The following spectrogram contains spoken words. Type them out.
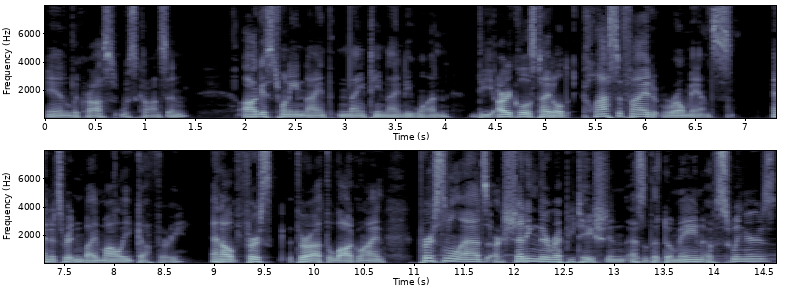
in La Crosse, Wisconsin, August 29th, 1991. The article is titled Classified Romance, and it's written by Molly Guthrie. And I'll first throw out the logline. Personal ads are shedding their reputation as the domain of swingers,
